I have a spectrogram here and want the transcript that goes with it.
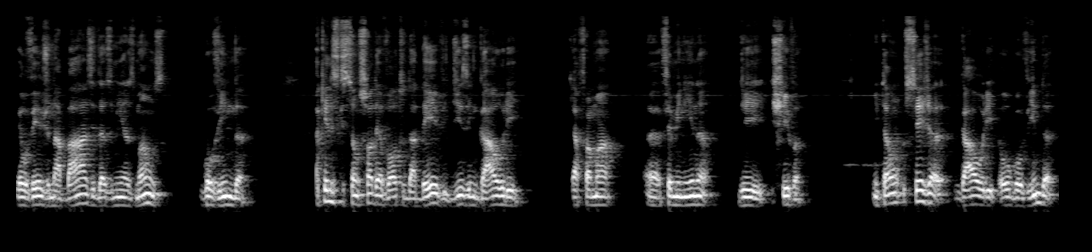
eu vejo na base das minhas mãos Govinda. Aqueles que são só devotos da Devi dizem Gauri, que é a forma uh, feminina de Shiva. Então, seja Gauri ou Govinda,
